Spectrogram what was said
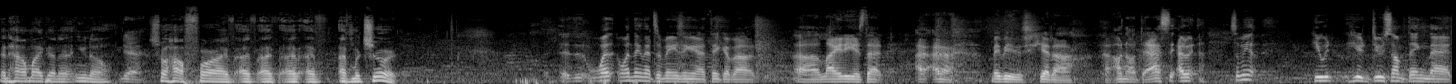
And how am I going to, you know, Yeah. show how far I've I've I've I've, I've, I've matured? One, one thing that's amazing, I think, about uh, Lighty is that I, I maybe he had a, an audacity. I mean, something he would he would do something that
